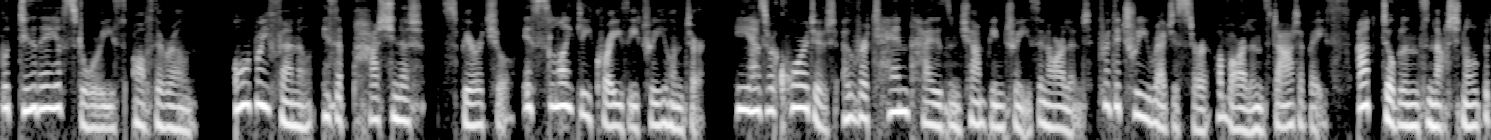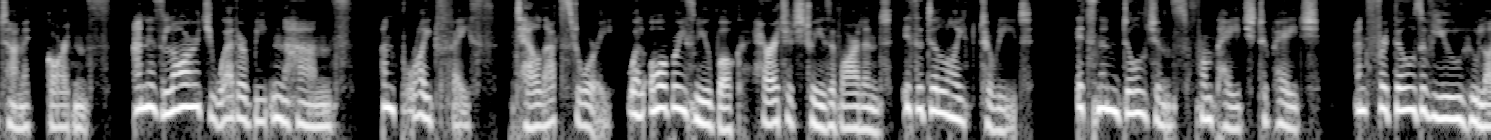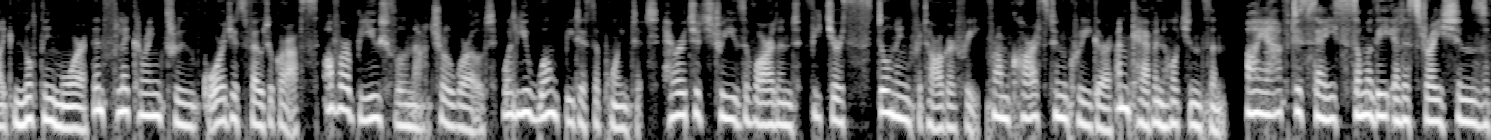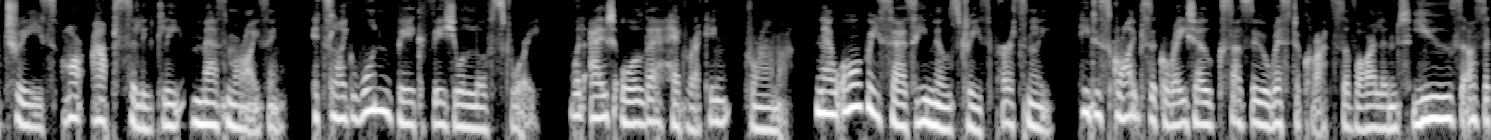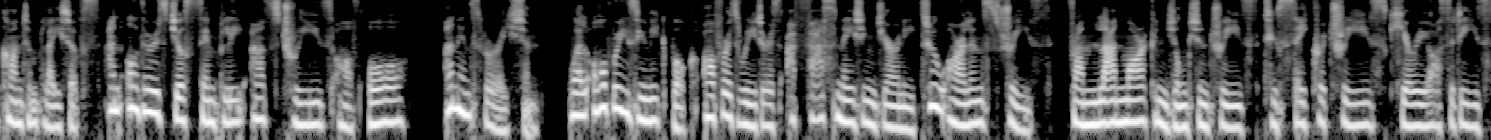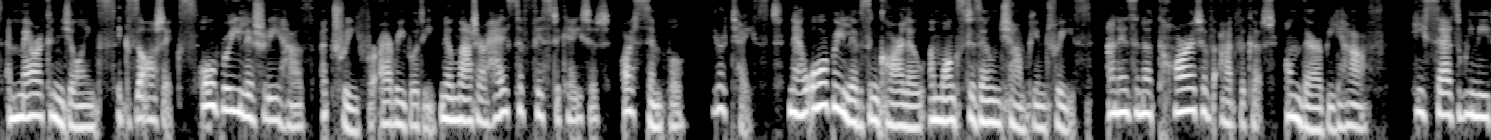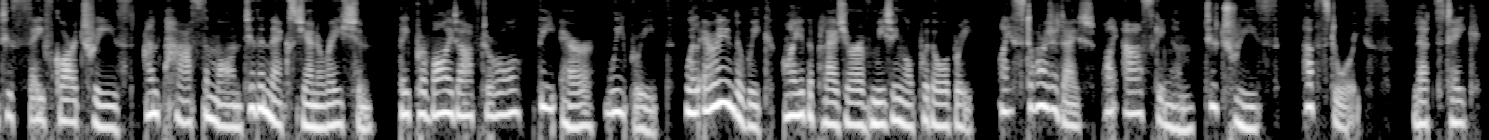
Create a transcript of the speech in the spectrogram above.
But do they have stories of their own? Aubrey Fennell is a passionate, spiritual, if slightly crazy tree hunter. He has recorded over 10,000 champion trees in Ireland for the Tree Register of Ireland's database at Dublin's National Botanic Gardens. And his large, weather beaten hands and bright face tell that story. Well, Aubrey's new book, Heritage Trees of Ireland, is a delight to read. It's an indulgence from page to page. And for those of you who like nothing more than flickering through gorgeous photographs of our beautiful natural world, well, you won't be disappointed. Heritage Trees of Ireland features stunning photography from Karsten Krieger and Kevin Hutchinson. I have to say, some of the illustrations of trees are absolutely mesmerising. It's like one big visual love story without all the head wrecking drama. Now, Aubrey says he knows trees personally. He describes the great oaks as the aristocrats of Ireland, yews as the contemplatives, and others just simply as trees of awe and inspiration. Well, Aubrey's unique book offers readers a fascinating journey through Ireland's trees, from landmark and junction trees to sacred trees, curiosities, American giants, exotics. Aubrey literally has a tree for everybody, no matter how sophisticated or simple your taste. Now, Aubrey lives in Carlow amongst his own champion trees and is an authoritative advocate on their behalf. He says we need to safeguard trees and pass them on to the next generation. They provide, after all, the air we breathe. Well, early in the week, I had the pleasure of meeting up with Aubrey. I started out by asking him Do trees have stories? Let's take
